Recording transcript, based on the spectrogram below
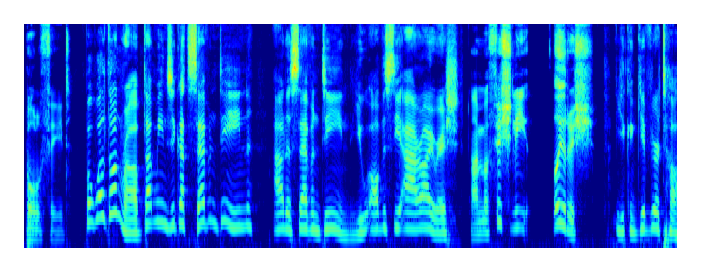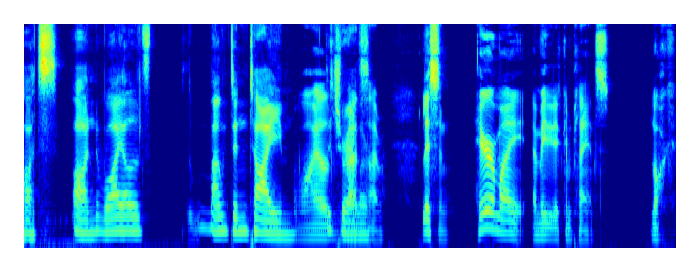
Bull feed. But well done, Rob. That means you got 17 out of 17. You obviously are Irish. I'm officially Irish. You can give your thoughts on Wild Mountain Thyme. Wild The trailer. Time. Listen, here are my immediate complaints. Look,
